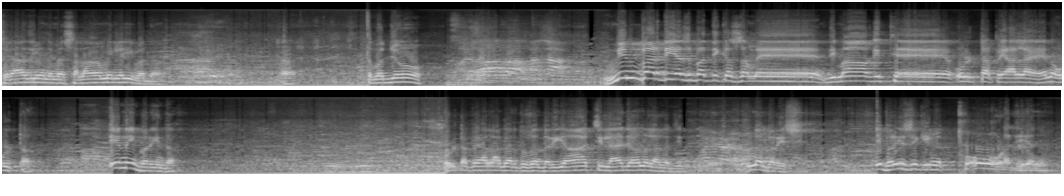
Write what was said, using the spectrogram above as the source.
شرازی ہیں میں سلام ہی لئی بدا توجہ۔ ممبر دی عزبت دی قسم ہے۔ دماغ اتھے الٹا پیالا ہے نا، الٹا۔ یہ نہیں بھریندہ الٹا پیالا اگر تُسا دریا چی لائے جاؤ نا، لالا جی۔ نہ بھری یہ بھریسی کی میں تھوڑا جی ہے نا۔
